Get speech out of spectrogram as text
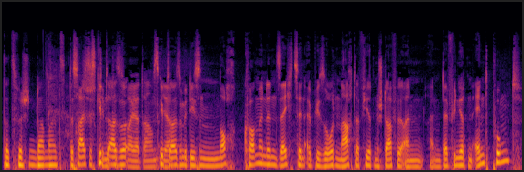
dazwischen damals. das heißt, es Stimmt, gibt also ja da- es gibt ja. also mit diesen noch kommenden 16 Episoden nach der vierten Staffel einen, einen definierten Endpunkt.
